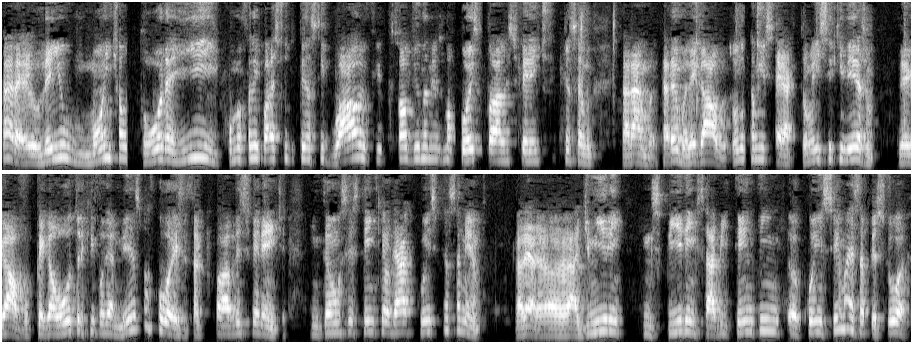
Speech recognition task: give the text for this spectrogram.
Cara, eu leio um monte de autor aí, como eu falei, quase tudo pensa igual, eu fico só vendo a mesma coisa, palavras diferentes, fico pensando, caramba, caramba, legal, eu tô no caminho certo, então é isso aqui mesmo, legal, vou pegar outro aqui vou ler a mesma coisa, só que palavras diferentes. Então, vocês têm que olhar com esse pensamento. Galera, admirem, inspirem, sabe? Tentem conhecer mais a pessoa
